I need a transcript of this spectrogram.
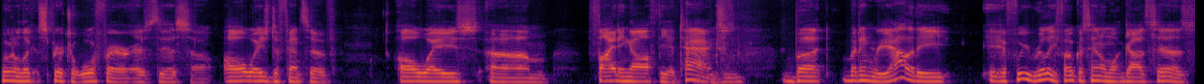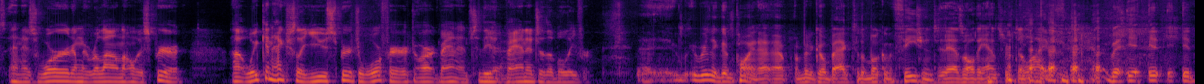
we want to look at spiritual warfare as this uh, always defensive, always um, fighting off the attacks. Mm-hmm. But but in reality, if we really focus in on what God says and His Word, and we rely on the Holy Spirit, uh, we can actually use spiritual warfare to our advantage, to the yeah. advantage of the believer. Uh, really good point. I, am going to go back to the book of Ephesians. It has all the answers to life. but it, it, it,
